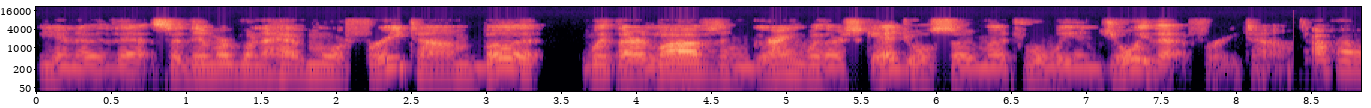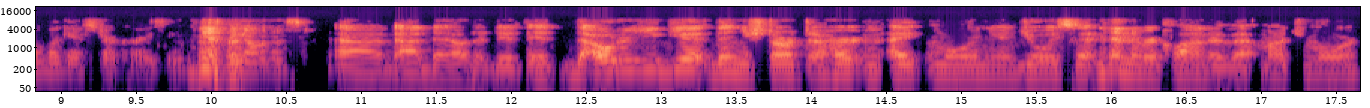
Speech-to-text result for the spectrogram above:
you know that. So then we're going to have more free time, but with our lives ingrained with our schedule so much, will we enjoy that free time? I'll probably get stir crazy. Let's be honest. I, I doubt it. It, it. The older you get, then you start to hurt and ache more, and you enjoy sitting in the recliner that much more.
